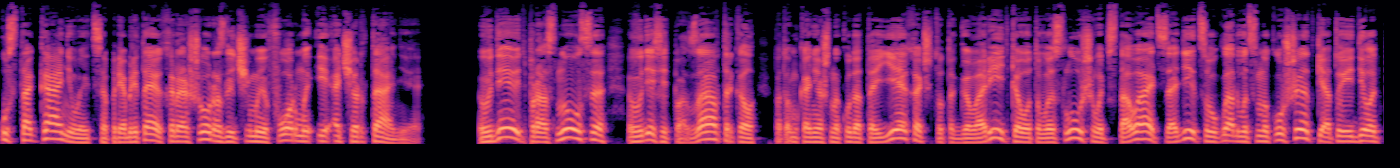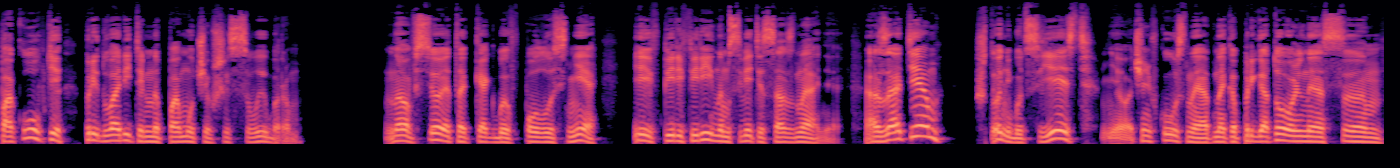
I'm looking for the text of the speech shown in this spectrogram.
устаканивается, приобретая хорошо различимые формы и очертания. В девять проснулся, в десять позавтракал, потом, конечно, куда-то ехать, что-то говорить, кого-то выслушивать, вставать, садиться, укладываться на кушетке, а то и делать покупки, предварительно помучившись с выбором. Но все это как бы в полусне и в периферийном свете сознания. А затем что-нибудь съесть, не очень вкусное, однако приготовленное с... Эм,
